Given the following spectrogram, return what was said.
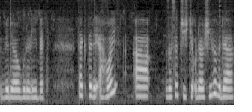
video bude líbit. Tak tedy ahoj a zase příště u dalšího videa.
